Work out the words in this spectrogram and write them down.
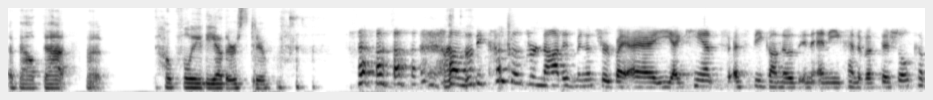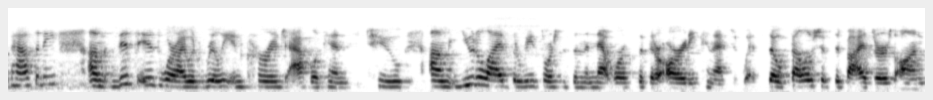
about that, but hopefully the others do. um, because those are not administered by IIE, I can't uh, speak on those in any kind of official capacity. Um, this is where I would really encourage applicants to um, utilize the resources and the networks that they're already connected with. So fellowships advisors on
